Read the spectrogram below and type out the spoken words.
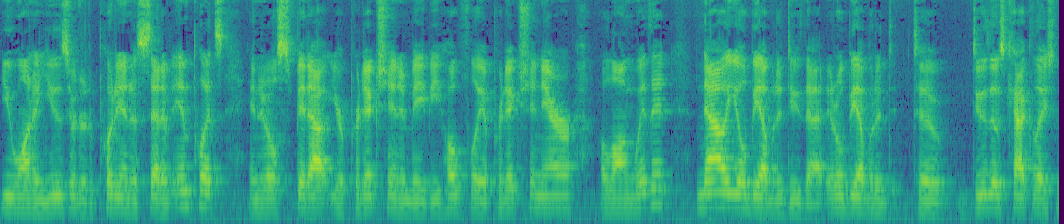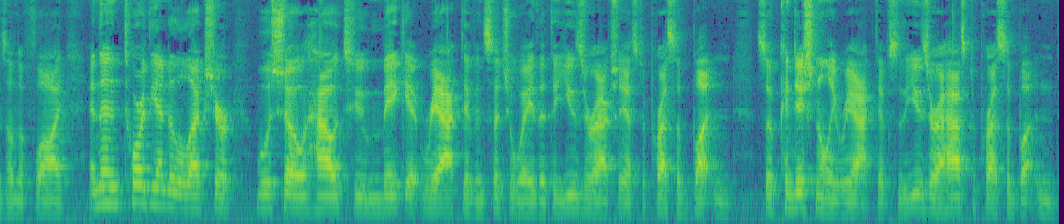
you want a user to put in a set of inputs and it'll spit out your prediction and maybe hopefully a prediction error along with it. Now you'll be able to do that. It'll be able to, to do those calculations on the fly. And then toward the end of the lecture, we'll show how to make it reactive in such a way that the user actually has to press a button. So conditionally reactive. So the user has to press a button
